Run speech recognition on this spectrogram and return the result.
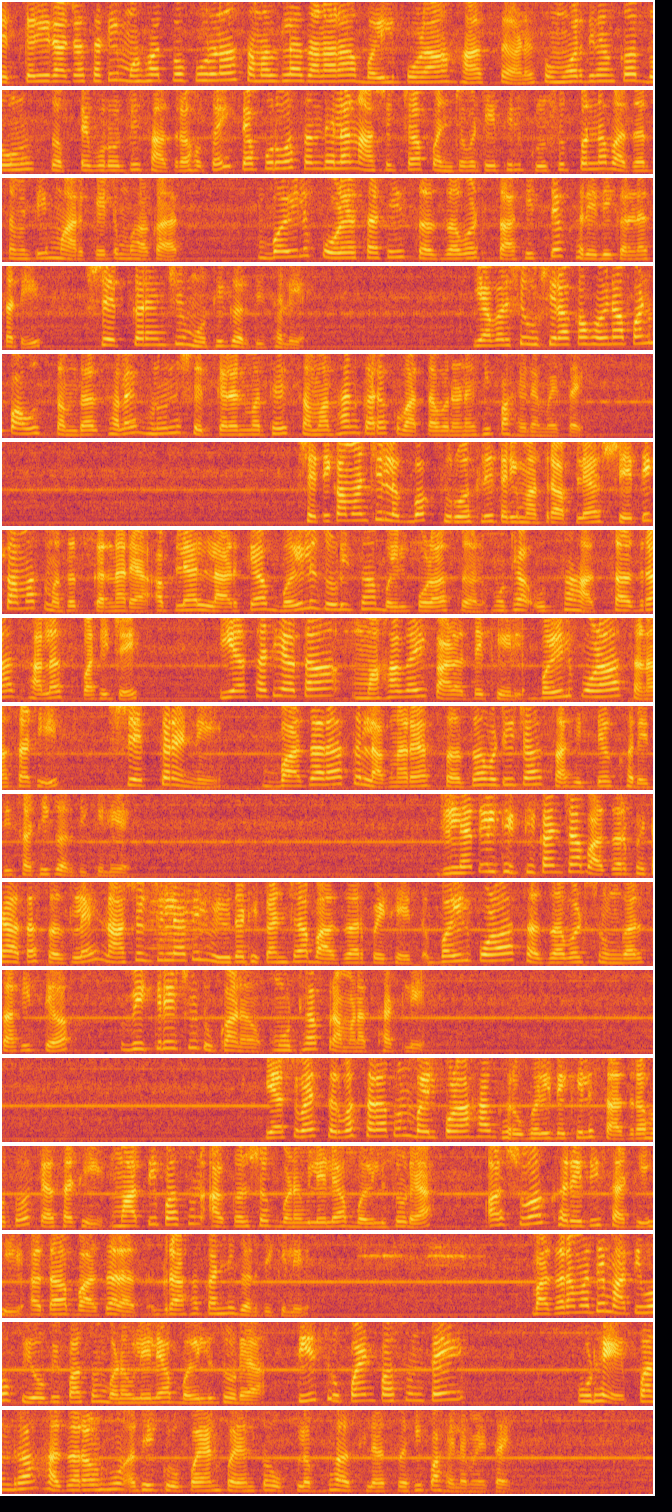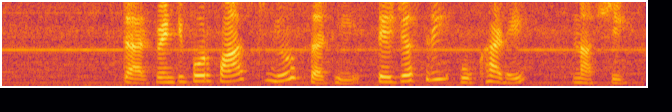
शेतकरी राजासाठी महत्त्वपूर्ण समजला जाणारा बैलपोळा हा सण सोमवार दिनांक दोन सप्टेंबर रोजी साजरा होतोय. त्या पूर्वसंध्येला नाशिकच्या पंचवटी येथील कृषी उत्पन्न बाजार समिती मार्केट भागात बैल पोळ्यासाठी सजावट साहित्य खरेदी करण्यासाठी शेतकऱ्यांची मोठी गर्दी झाली. आहे यावर्षी उशिरा का होईना पण पाऊस दमदार झालाय म्हणून शेतकऱ्यांमध्ये समाधानकारक वातावरणही पाहायला मिळत आहे शेतीकामांची लगबग सुरू असली तरी मात्र आपल्या शेतीकामात मदत करणाऱ्या आपल्या लाडक्या बैलजोडीचा बैलपोळा सण मोठ्या उत्साहात साजरा झालाच पाहिजे. यासाठी आता महागाई काळात देखील बैलपोळा सणासाठी शेतकऱ्यांनी बाजारात लागणाऱ्या सजावटीच्या साहित्य खरेदीसाठी गर्दी केली आहे. जिल्ह्यातील ठिकठिकाणच्या बाजारपेठा आता सजले नाशिक जिल्ह्यातील विविध ठिकाणच्या बाजारपेठेत बैलपोळा सजावट शृंगार साहित्य विक्रीची दुकानं मोठ्या प्रमाणात थाटली. याशिवाय सर्व स्तरातून बैलपोळा हा घरोघरी देखील साजरा होतो. त्यासाठी मातीपासून आकर्षक बनविलेल्या बैलजोड्या अश्व खरेदीसाठीही आता बाजारात ग्राहकांनी गर्दी केली. बाजारामध्ये माती व पीओपी पासून बनवलेल्या बैलजोड्या तीस रुपयांपासून ते पुढे पंधरा हजारांहून अधिक रुपयांपर्यंत उपलब्ध असल्याचंही पाहायला मिळत आहे स्टार ट्वेंटी फोर फास्ट न्यूजसाठी तेजश्री उखाडे नाशिक.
